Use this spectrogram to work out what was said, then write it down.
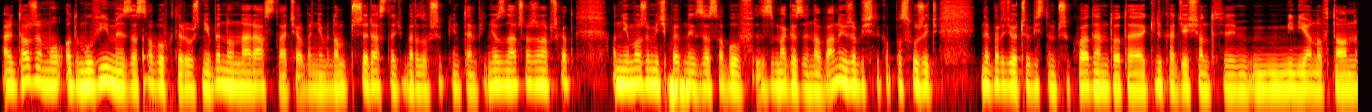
Ale to, że mu odmówimy zasobów, które już nie będą narastać albo nie będą przyrastać w bardzo szybkim tempie, nie oznacza, że na przykład on nie może mieć pewnych zasobów zmagazynowanych, żeby się tylko posłużyć. Najbardziej oczywistym przykładem to te kilkadziesiąt milionów ton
